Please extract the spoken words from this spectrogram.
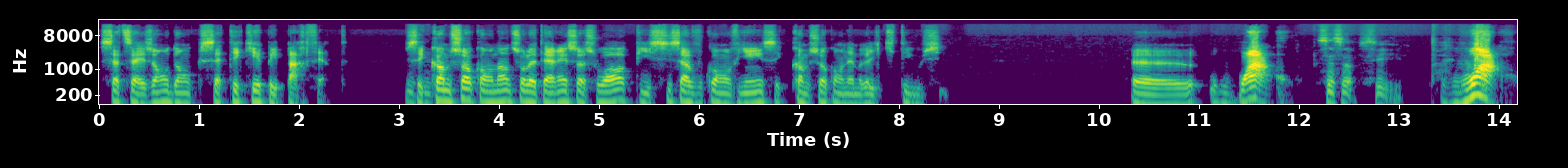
cette saison, donc cette équipe est parfaite. C'est mm-hmm. comme ça qu'on entre sur le terrain ce soir, puis si ça vous convient, c'est comme ça qu'on aimerait le quitter aussi. Euh, wow! C'est ça. C'est... Wow!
